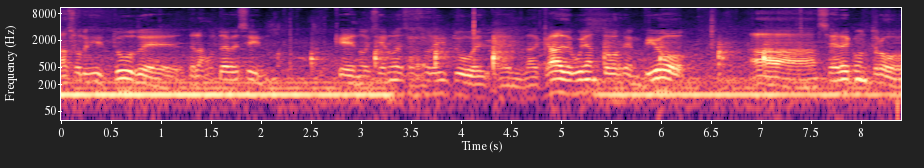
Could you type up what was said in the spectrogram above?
la solicitud de, la Junta de Vecinos, que nos hicieron esa solicitud, el, el alcalde William Torres envió a hacer el control,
